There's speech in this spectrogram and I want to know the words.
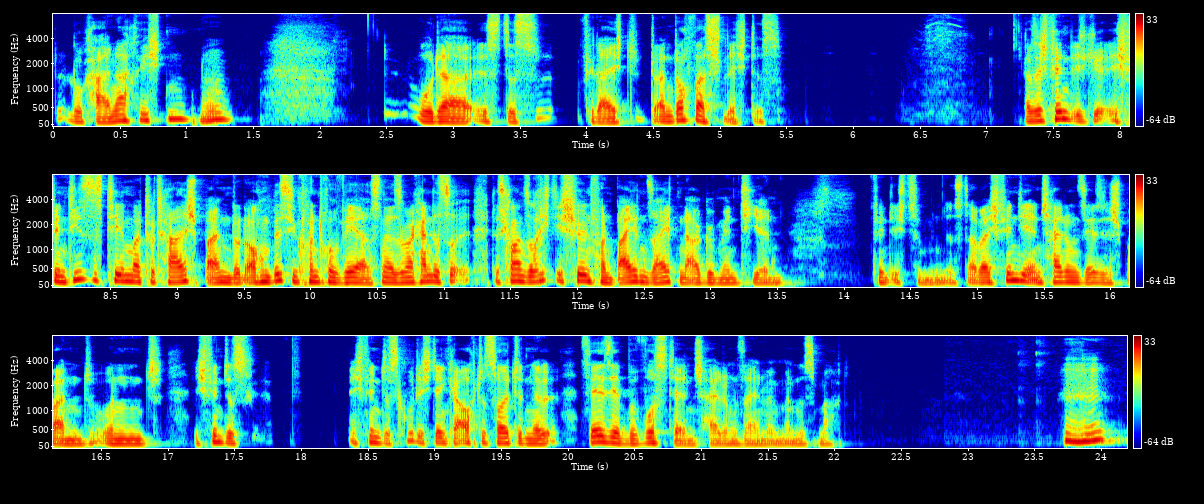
Lokalnachrichten, ne? Oder ist es vielleicht dann doch was Schlechtes? Also ich finde ich, ich find dieses Thema total spannend und auch ein bisschen kontrovers. Also man kann das so, das kann man so richtig schön von beiden Seiten argumentieren, finde ich zumindest. Aber ich finde die Entscheidung sehr, sehr spannend und ich finde es ich finde es gut. Ich denke auch, das sollte eine sehr, sehr bewusste Entscheidung sein, wenn man das macht. Mhm.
